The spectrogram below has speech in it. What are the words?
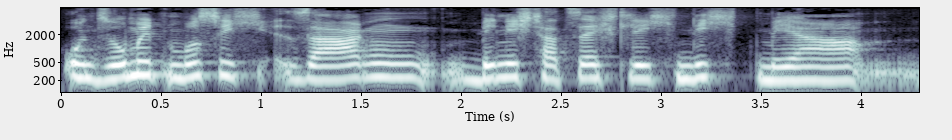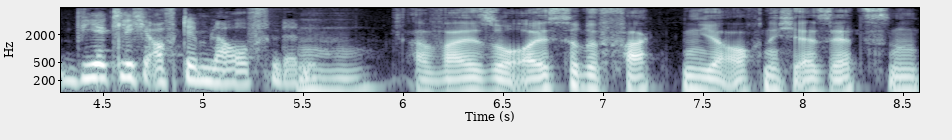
Und somit muss ich sagen, bin ich tatsächlich nicht mehr wirklich auf dem Laufenden. Mhm. Weil so äußere Fakten ja auch nicht ersetzen,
